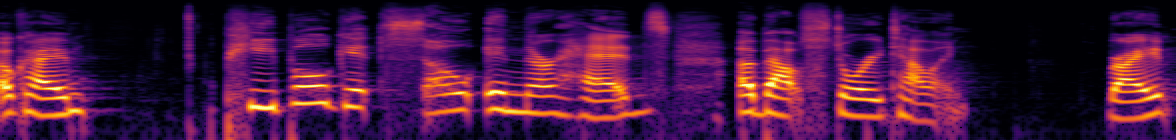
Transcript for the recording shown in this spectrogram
Okay? People get so in their heads about storytelling right?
